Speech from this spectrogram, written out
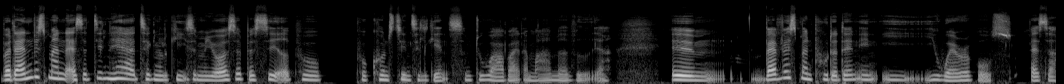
Hvordan hvis man, altså den her teknologi, som jo også er baseret på, på kunstig intelligens, som du arbejder meget med, ved jeg. Øhm, hvad hvis man putter den ind i, i wearables? Altså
